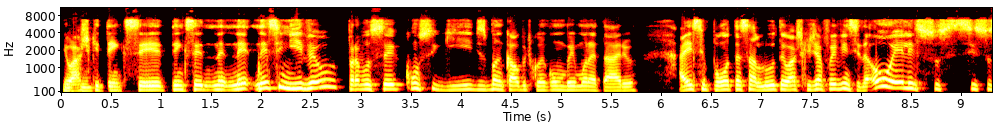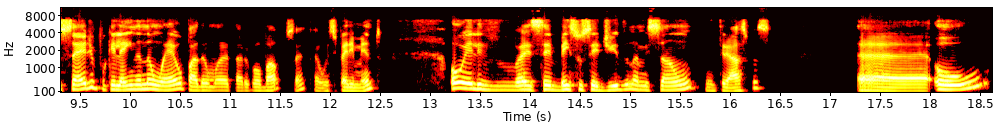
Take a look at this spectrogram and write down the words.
Eu uhum. acho que tem que ser, tem que ser nesse nível para você conseguir desbancar o Bitcoin como bem monetário. A esse ponto, essa luta eu acho que já foi vencida. Ou ele su se sucede, porque ele ainda não é o padrão monetário global, certo? É um experimento. Ou ele vai ser bem sucedido na missão, entre aspas, uh, ou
